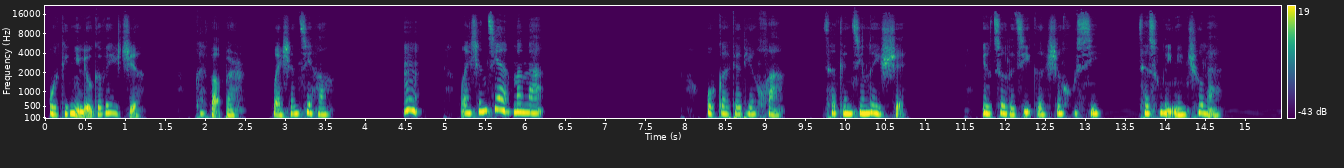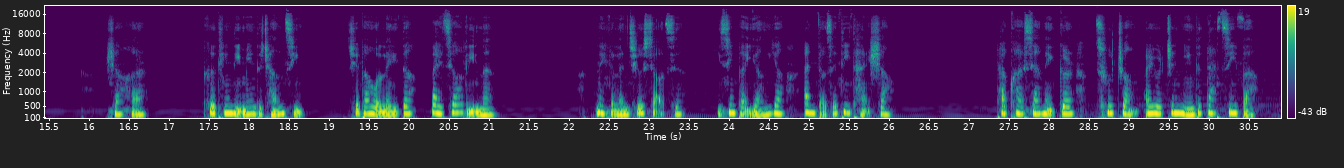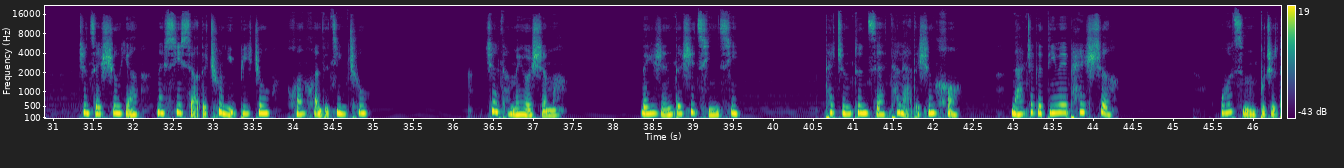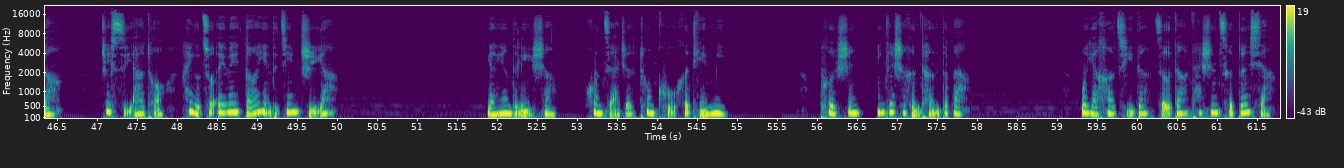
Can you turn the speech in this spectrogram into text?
我给你留个位置，乖宝贝儿，晚上见啊。嗯，晚上见，妈妈。我挂掉电话，擦干净泪水，又做了几个深呼吸，才从里面出来。然而，客厅里面的场景却把我雷得外焦里嫩。那个篮球小子已经把洋洋按倒在地毯上，他胯下那根粗壮而又狰狞的大鸡巴。正在舒扬那细小的处女臂中缓缓的进出。这倒没有什么，雷人的是情境。他正蹲在他俩的身后，拿着个 DV 拍摄。我怎么不知道，这死丫头还有做 AV 导演的兼职呀？洋洋的脸上混杂着痛苦和甜蜜，破身应该是很疼的吧。我也好奇的走到他身侧蹲下，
